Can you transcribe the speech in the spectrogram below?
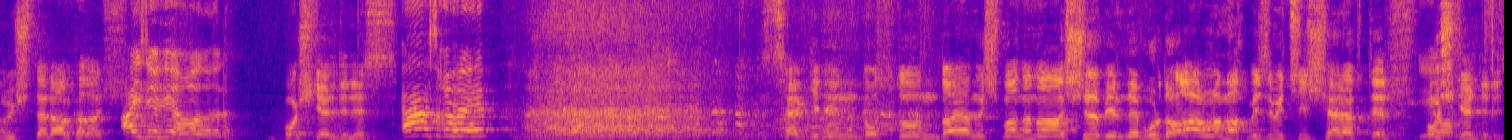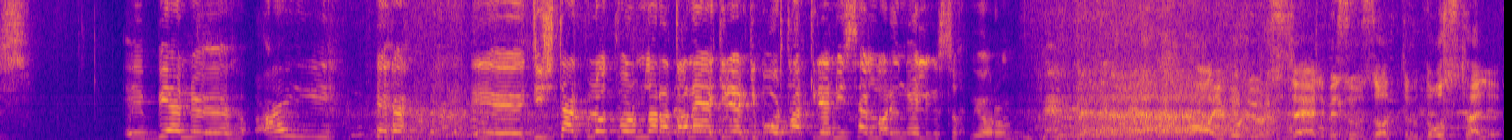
e, müşteri arkadaş. Ay şey Hoş geldiniz. Ay Sevginin, dostluğun, dayanışmanın aşığı birini burada ağırlamak bizim için şereftir. Hoş Yok. geldiniz. Ee, ben e, ay e, dijital platformlara danaya girer gibi ortak giren insanların elini sıkmıyorum. Ama ayıp oluyor size elimizi uzattık, dost eli.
